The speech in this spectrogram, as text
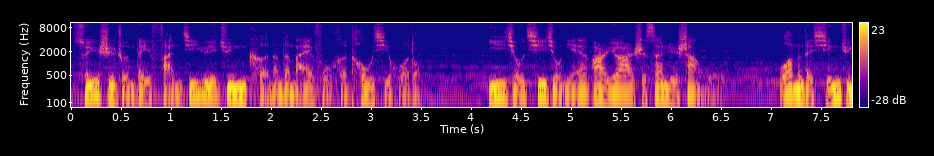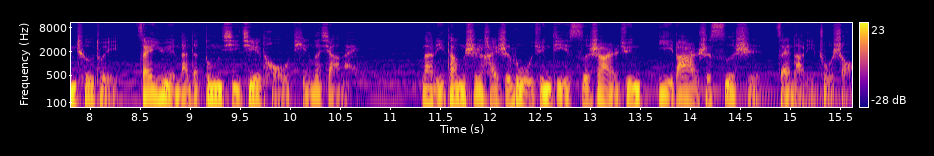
随时准备反击越军可能的埋伏和偷袭活动。一九七九年二月二十三日上午，我们的行军车队在越南的东西街头停了下来，那里当时还是陆军第四十二军一百二十四师在那里驻守。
